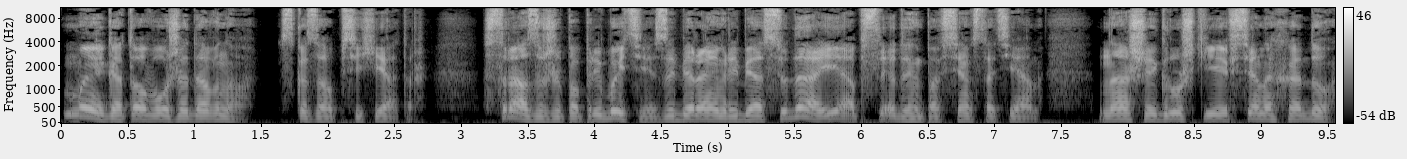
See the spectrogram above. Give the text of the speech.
«Мы готовы уже давно», — сказал психиатр. «Сразу же по прибытии забираем ребят сюда и обследуем по всем статьям. Наши игрушки все на ходу.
